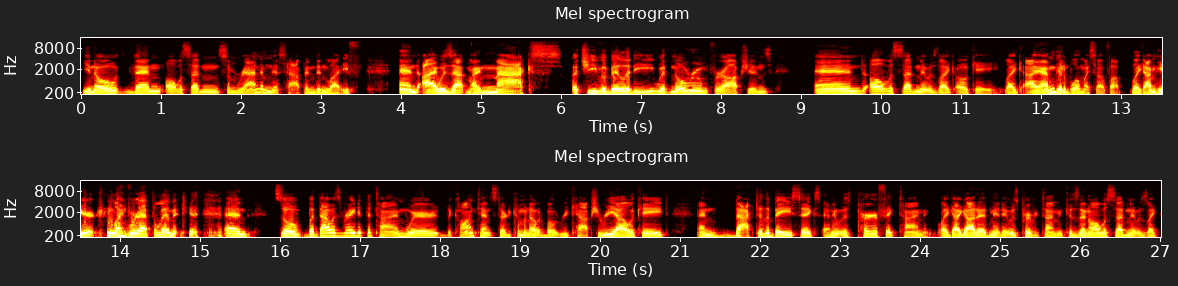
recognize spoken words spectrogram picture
you know, then all of a sudden some randomness happened in life. And I was at my max achievability with no room for options. And all of a sudden it was like, okay, like I am going to blow myself up. Like I'm here, like we're at the limit. and, so, but that was right at the time where the content started coming out about recapture, reallocate, and back to the basics. And it was perfect timing. Like, I got to admit, it was perfect timing because then all of a sudden it was like,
